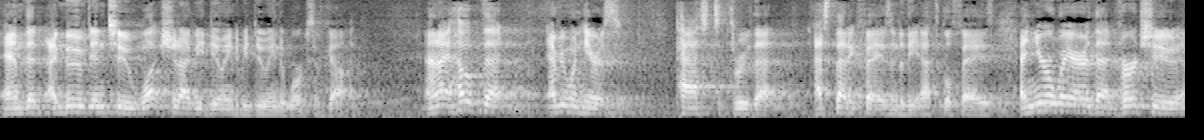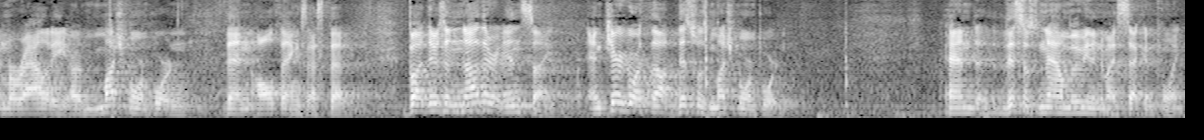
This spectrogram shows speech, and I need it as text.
and that I moved into what should I be doing to be doing the works of God. And I hope that everyone here has passed through that aesthetic phase into the ethical phase. And you're aware that virtue and morality are much more important than all things aesthetic. But there's another insight, and Kierkegaard thought this was much more important. And this is now moving into my second point,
